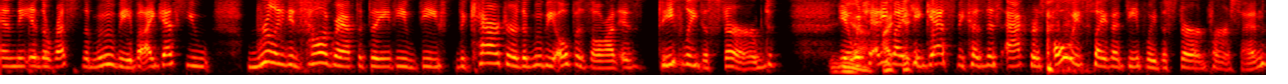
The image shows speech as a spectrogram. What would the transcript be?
in the in the rest of the movie. But I guess you really need to telegraph that the the the, the character the movie opens on is deeply disturbed. You know, which anybody I, it, can guess because this actress always plays a deeply disturbed person.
